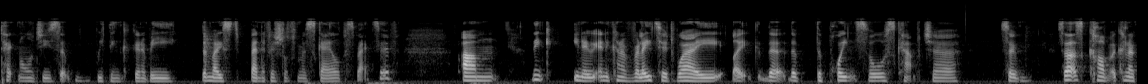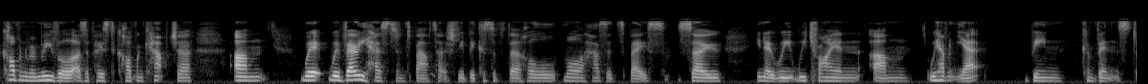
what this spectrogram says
technologies that we think are going to be the most beneficial from a scale perspective. Um, I think you know, in a kind of related way, like the the, the point source capture. So so that's carbon, kind of carbon removal as opposed to carbon capture. Um, we're we're very hesitant about actually because of the whole moral hazard space. So you know, we we try and um, we haven't yet been convinced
